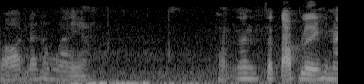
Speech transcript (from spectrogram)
บอส แล้วทำไงอะนั่นสต็อปเลยใช่ไหม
